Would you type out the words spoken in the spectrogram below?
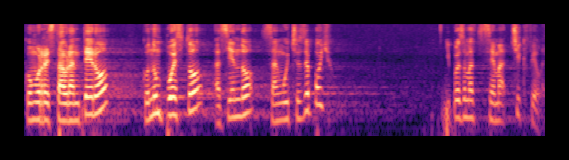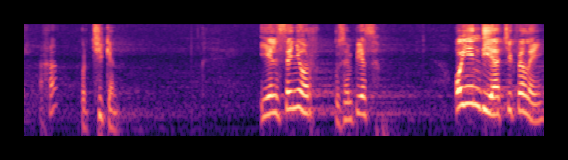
como restaurantero con un puesto haciendo sándwiches de pollo. Y por eso se llama Chick-fil-A, por chicken. Y el señor, pues empieza. Hoy en día Chick-fil-A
